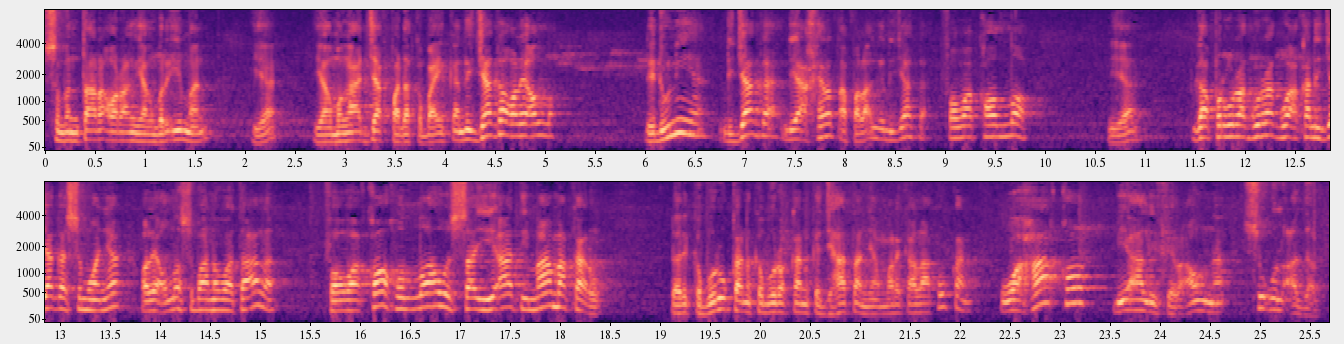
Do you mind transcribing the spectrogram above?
Sementara orang yang beriman ya yang mengajak pada kebaikan dijaga oleh Allah. Di dunia dijaga, di akhirat apalagi dijaga. Fawaqallah. Ya. Gak perlu ragu-ragu akan dijaga semuanya oleh Allah Subhanahu wa taala. Fawaqahullahu sayyiati ma makaru. Dari keburukan-keburukan kejahatan yang mereka lakukan. Wahaqa bi ali fir'auna su'ul adab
